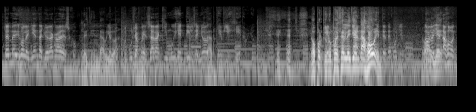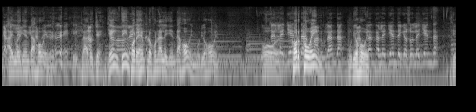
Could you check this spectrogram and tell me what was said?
usted me dijo leyenda, yo le agradezco. Leyenda viva. me puse a pensar aquí muy gentil, señor. Claro. Qué viejera. yo. No, porque ¿Qué uno puede ser leyenda joven. tenemos? No, No, hay leyenda le- joven casi Hay no leyendas jóvenes. Sí, claro. No, James Dean, por leyenda. ejemplo, fue una leyenda joven, murió joven. O Usted es leyenda, Kurt Cobain Marulanda, murió joven. Marulanda es leyenda y yo soy leyenda. Sí.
